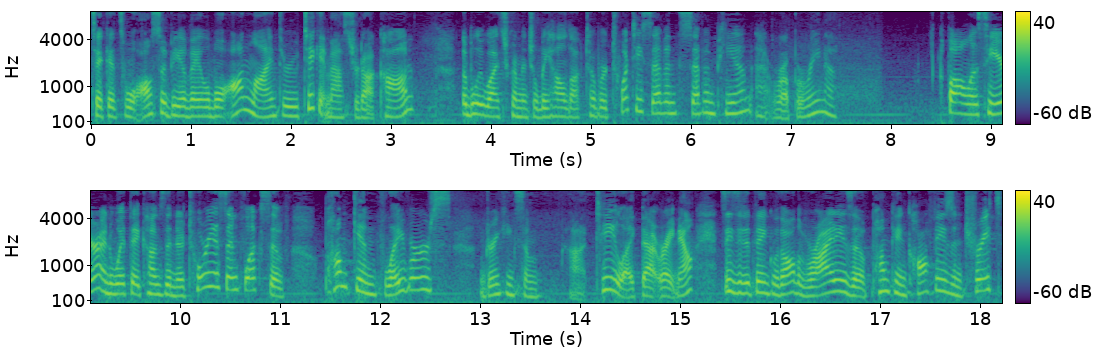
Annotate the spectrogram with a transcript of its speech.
Tickets will also be available online through Ticketmaster.com. The blue white scrimmage will be held October 27th, 7 p.m. at Rupp Arena. Fall is here, and with it comes the notorious influx of pumpkin flavors. I'm drinking some tea like that right now. It's easy to think with all the varieties of pumpkin coffees and treats,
